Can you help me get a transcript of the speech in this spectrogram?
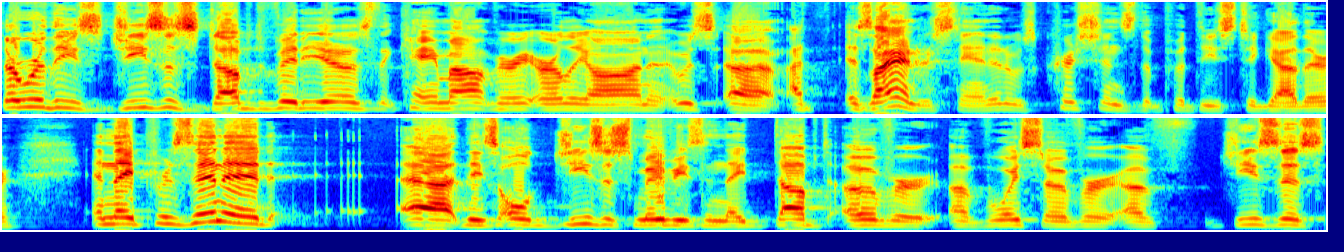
There were these Jesus dubbed videos that came out very early on. And it was, uh, as I understand it, it was Christians that put these together. And they presented uh, these old Jesus movies and they dubbed over a voiceover of Jesus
